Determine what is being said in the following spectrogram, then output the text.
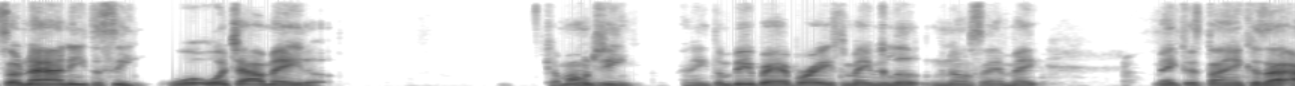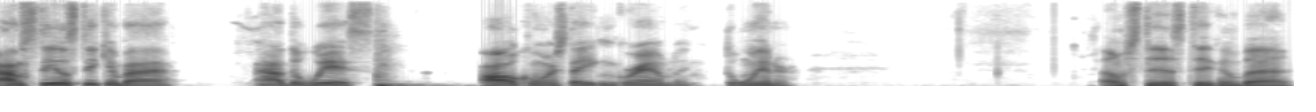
so now I need to see what, what y'all made up. Come on, G. I need them big bad Braves to make me look, you know what I'm saying? Make make this thing because I'm still sticking by out of the West, Alcorn State and Grambling, the winner. I'm still sticking by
